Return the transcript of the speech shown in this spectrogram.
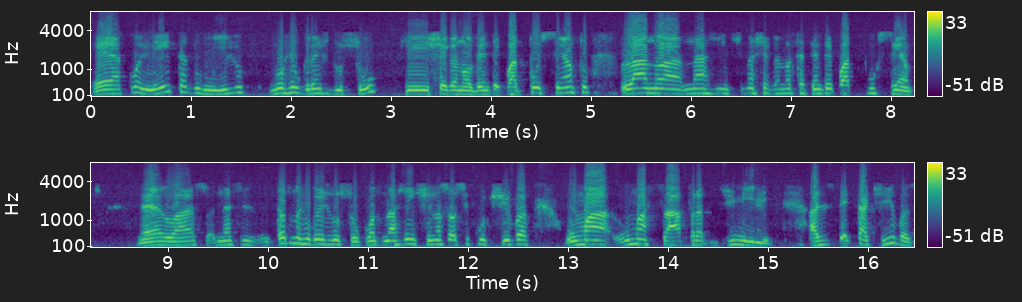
é a colheita do milho no Rio Grande do Sul, que chega a 94%, lá na, na Argentina chegando a 74% né? Lá, nesse, tanto no Rio Grande do Sul quanto na Argentina só se cultiva uma, uma safra de milho. As expectativas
